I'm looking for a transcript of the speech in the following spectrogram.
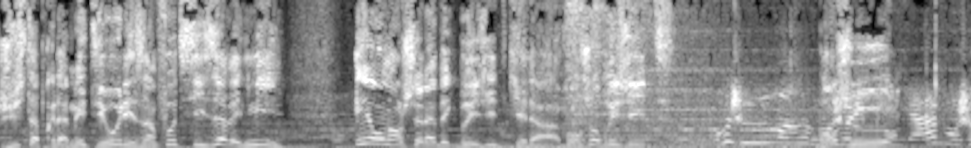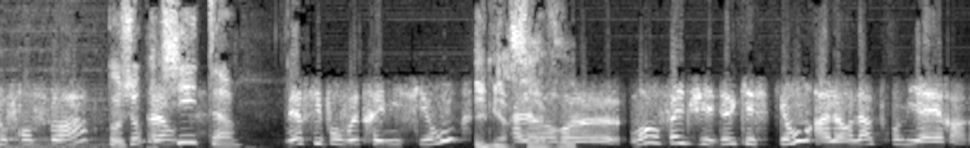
juste après la météo et les infos de 6h30. Et on enchaîne avec Brigitte qui est là. Bonjour Brigitte. Bonjour. Bonjour. Bonjour François. Bonjour Alors- petite. Merci pour votre émission. Et merci Alors, à vous. euh, moi, en fait, j'ai deux questions. Alors, la première,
